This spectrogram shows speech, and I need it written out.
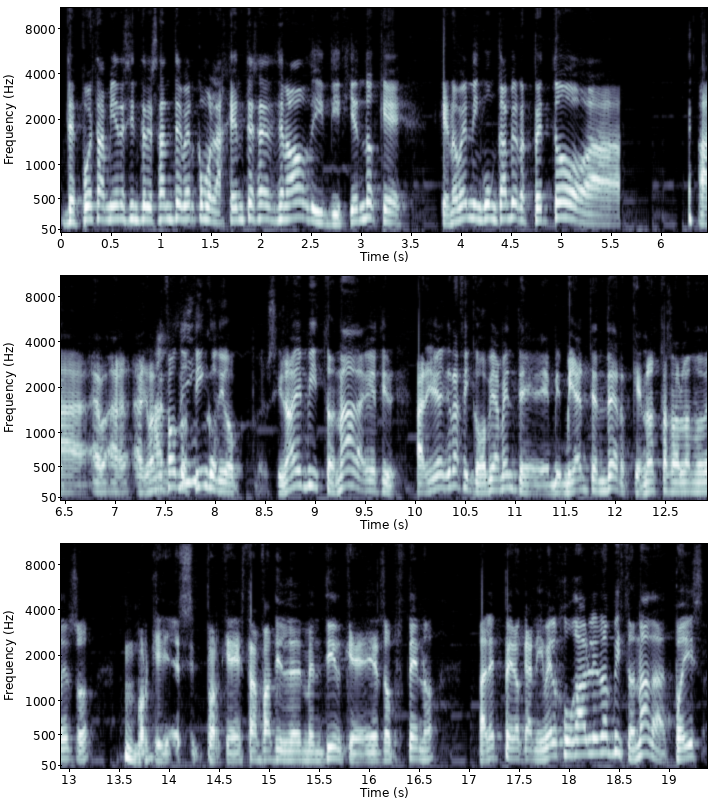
después también es interesante ver cómo la gente se ha decepcionado y diciendo que, que no ven ningún cambio respecto a. A, a, a Grand Al Theft Auto 5, cinco. digo, si no habéis visto nada, quiero decir, a nivel gráfico, obviamente, eh, voy a entender que no estás hablando de eso, porque es, porque es tan fácil de desmentir que es obsceno, ¿vale? Pero que a nivel jugable no has visto nada. Podéis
